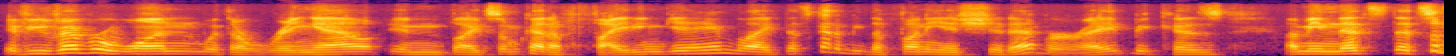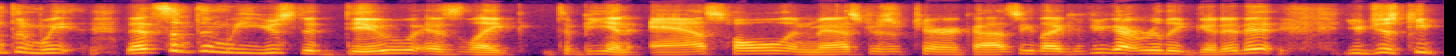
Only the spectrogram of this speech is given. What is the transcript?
if you've ever won with a ring out in like some kind of fighting game like that's got to be the funniest shit ever right? Because I mean, that's that's something we that's something we used to do as like to be an asshole in Masters of Teräs Käsi. Like if you got really good at it, you just keep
